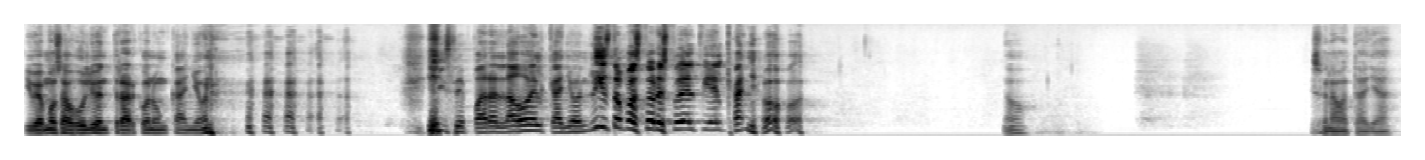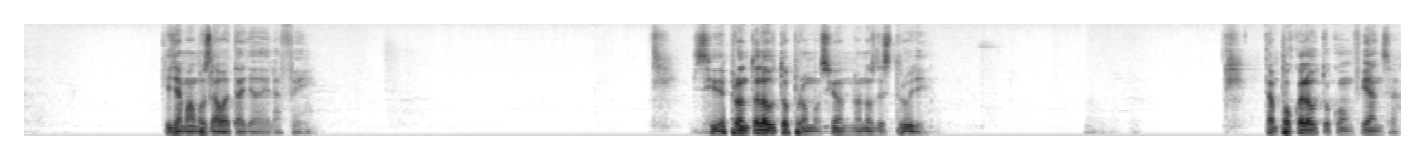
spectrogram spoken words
Y vemos a Julio entrar con un cañón. y se para al lado del cañón. Listo, pastor, estoy al pie del cañón. No. Es una batalla que llamamos la batalla de la fe. Si de pronto la autopromoción no nos destruye, tampoco la autoconfianza.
